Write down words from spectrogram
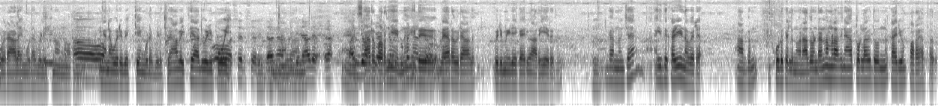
ഒരാളെയും കൂടെ വിളിക്കണമെന്ന് പറഞ്ഞു. അങ്ങനെ ഒരു വ്യക്തിയും കൂടെ വിളിച്ചു. ആ വ്യക്തി അതുവഴി പോയി. സാറ് പറഞ്ഞിരുന്നു ഇത് വേറെ ഒരാൾ ഒരു മീഡിയക്കാരും അറിയരുത്. കാരണം വെച്ചാൽ ഇത് കഴിയണവരെ ആർക്കും കൊടുക്കല്ലെന്ന് പറഞ്ഞു. അതുകൊണ്ടാണ് നമ്മൾ അതിനകത്തുള്ള ഇതൊന്നും കാര്യവും പറയാത്തത്.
